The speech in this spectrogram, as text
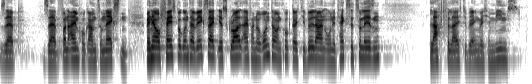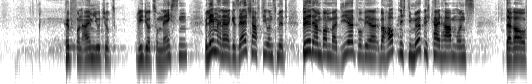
Zap, Zap von einem Programm zum nächsten. Wenn ihr auf Facebook unterwegs seid, ihr scrollt einfach nur runter und guckt euch die Bilder an, ohne Texte zu lesen, lacht vielleicht über irgendwelche Memes, hüpft von einem YouTube-Video zum nächsten. Wir leben in einer Gesellschaft, die uns mit Bildern bombardiert, wo wir überhaupt nicht die Möglichkeit haben, uns darauf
